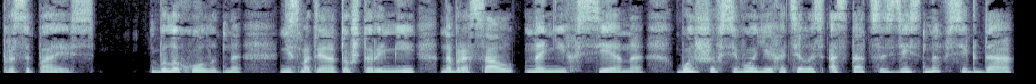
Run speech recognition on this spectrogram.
просыпаясь. Было холодно, несмотря на то, что Реми набросал на них сено. Больше всего ей хотелось остаться здесь навсегда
